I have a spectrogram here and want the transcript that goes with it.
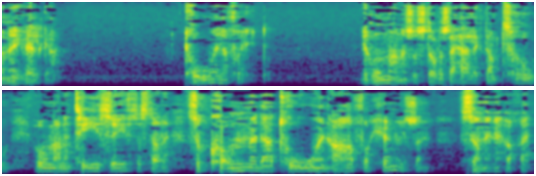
og meg velge. Tro eller frykt. I Romerne så står det så herlig om tro. Romerne 10,7 så står det Så kommer da troen av forkynnelsen som en hører.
